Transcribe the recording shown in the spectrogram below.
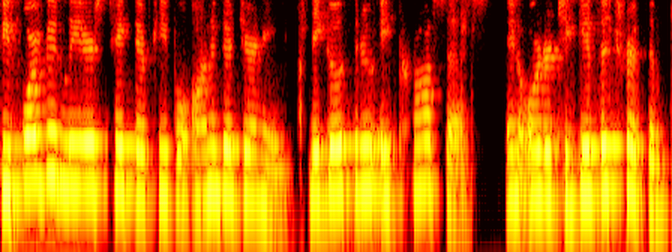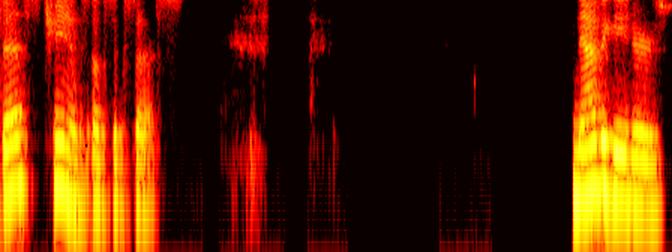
Before good leaders take their people on a good journey, they go through a process in order to give the trip the best chance of success. Navigators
